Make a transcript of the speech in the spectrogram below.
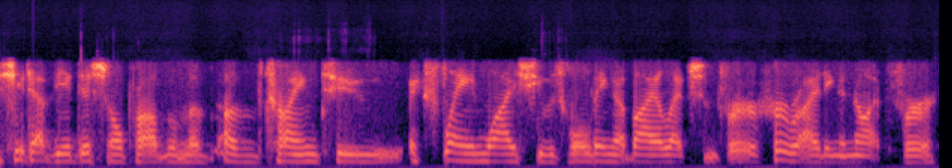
she'd have the additional problem of, of trying to explain why she was holding a by election for her riding and not for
